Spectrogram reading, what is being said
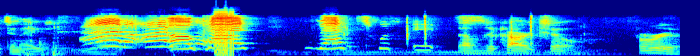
Too late, Tanasia. Okay. Okay. That was it. That was the card show. For real.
